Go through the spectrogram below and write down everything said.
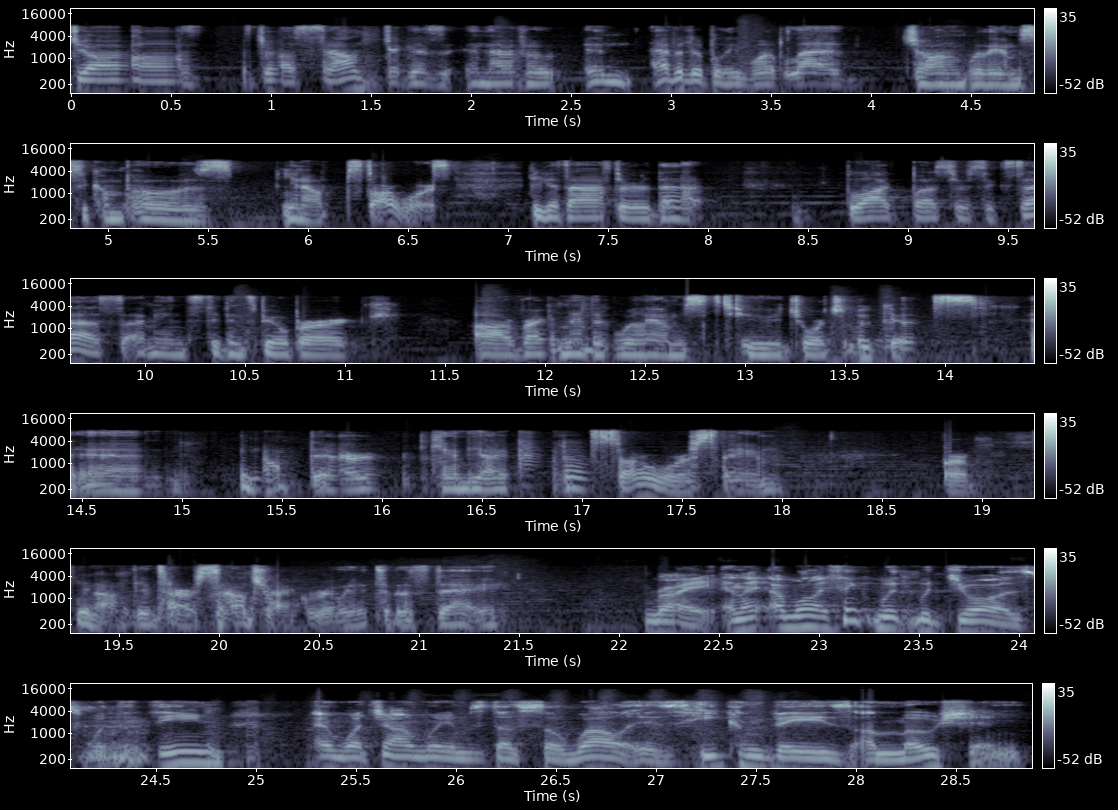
Jaws, Jaws soundtrack is inevitably, inevitably what led John Williams to compose, you know, Star Wars, because after that blockbuster success, I mean, Steven Spielberg uh, recommended Williams to George Lucas, and you know, there came the iconic Star Wars theme, or you know, the entire soundtrack really to this day. Right, and I well, I think with with Jaws, with the theme, and what John Williams does so well is he conveys emotion,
